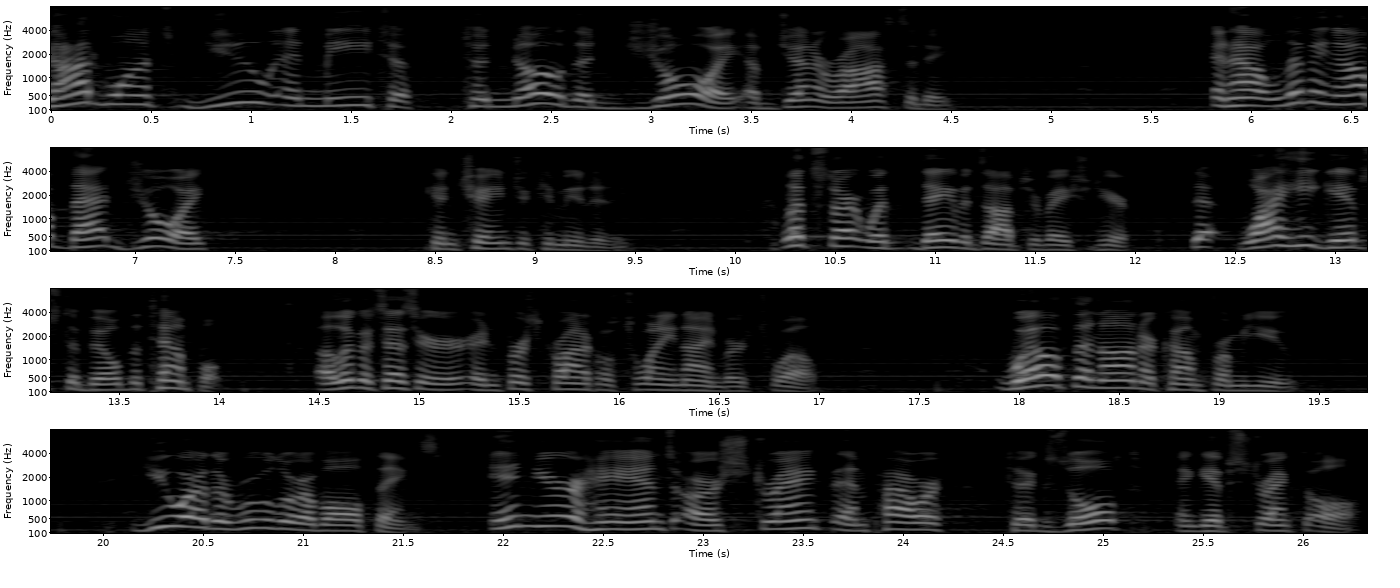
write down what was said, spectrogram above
God wants you and me to, to know the joy of generosity and how living out that joy can change a community. Let's start with David's observation here. That why he gives to build the temple. Uh, look what it says here in 1 Chronicles 29, verse 12. Wealth and honor come from you. You are the ruler of all things. In your hands are strength and power to exalt and give strength to all.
